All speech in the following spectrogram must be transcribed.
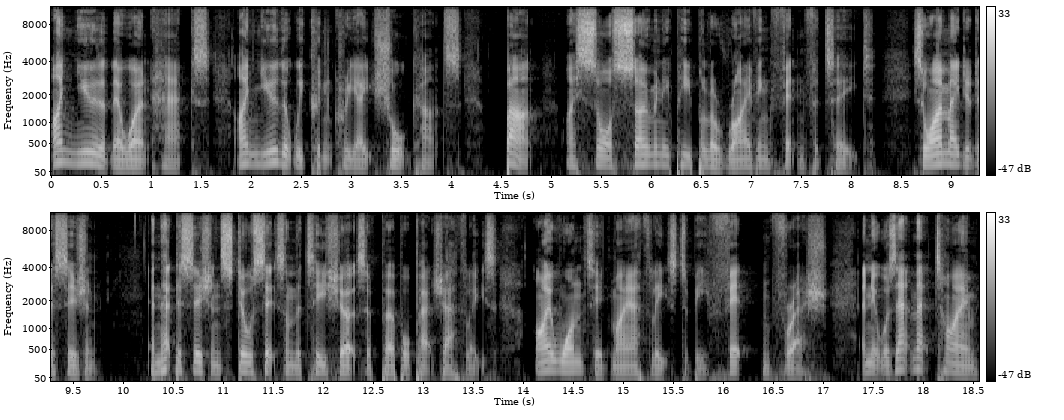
I knew that there weren't hacks. I knew that we couldn't create shortcuts, but I saw so many people arriving fit and fatigued. So I made a decision, and that decision still sits on the t shirts of Purple Patch athletes. I wanted my athletes to be fit and fresh, and it was at that time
